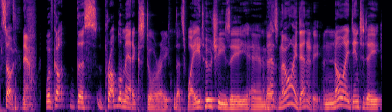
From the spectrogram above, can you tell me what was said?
So now we've got this problematic story that's way too cheesy and that has no identity. no identity,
